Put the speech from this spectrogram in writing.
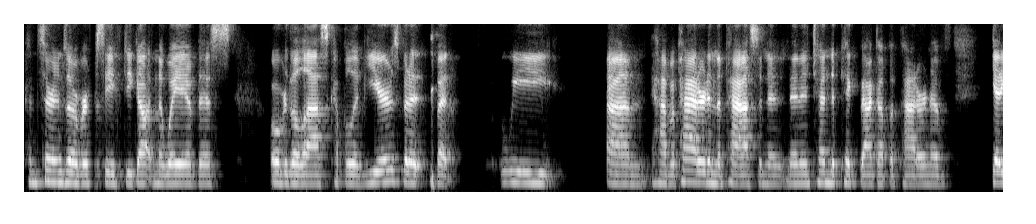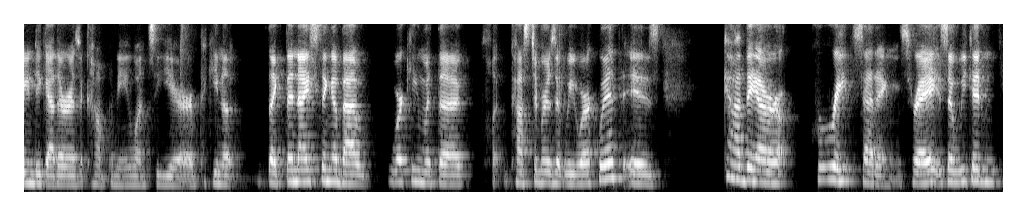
concerns over safety got in the way of this over the last couple of years, but it, but we um, have a pattern in the past and, and intend to pick back up a pattern of getting together as a company once a year, picking up like the nice thing about working with the customers that we work with is, God, they are great settings, right? So we can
